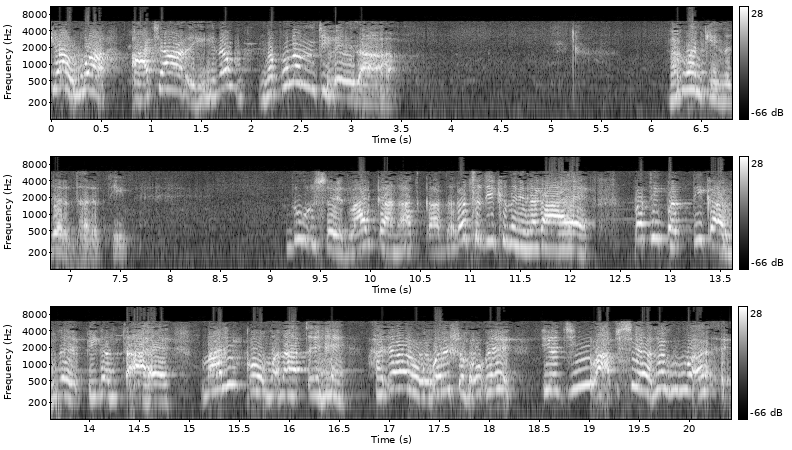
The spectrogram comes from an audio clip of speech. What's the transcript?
क्या हुआ? आचारहीनम न पुनंति वेदा। भगवान की नज़र धरती में दूर से द्वारकानाथ का रथ दिखने लगा है। पति पत्नी का हृदय पिघलता है। मालिक को मनाते हैं। हज़ारों वर्ष हो गए। यह जीव आपसे अलग हुआ है।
